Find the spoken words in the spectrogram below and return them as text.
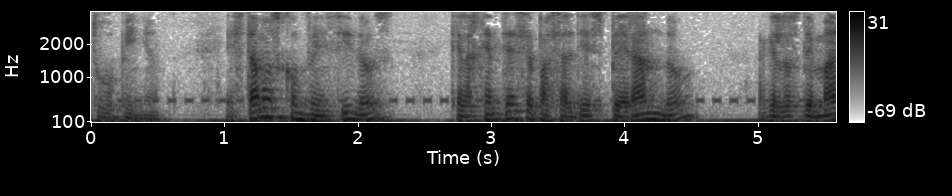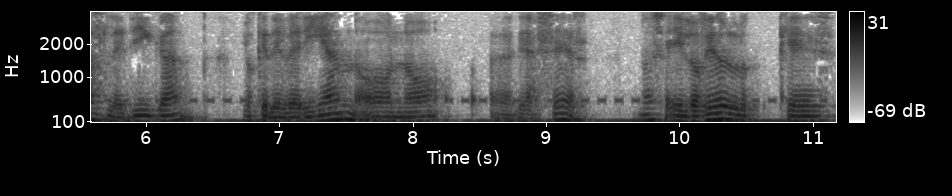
tu opinión. Estamos convencidos que la gente se pasa el día esperando a que los demás le digan lo que deberían o no eh, de hacer. No sé, y lo veo lo que es,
